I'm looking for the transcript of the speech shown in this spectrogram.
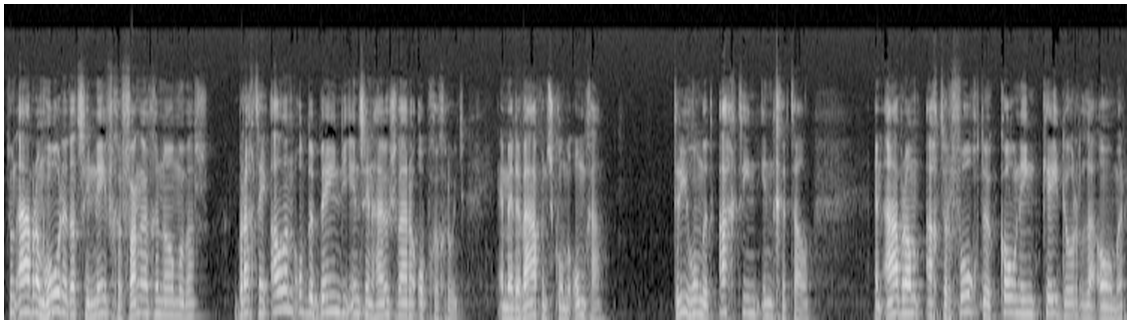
Toen Abraham hoorde dat zijn neef gevangen genomen was, bracht hij allen op de been die in zijn huis waren opgegroeid en met de wapens konden omgaan. 318 in getal. En Abraham achtervolgde koning Kedor Laomer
